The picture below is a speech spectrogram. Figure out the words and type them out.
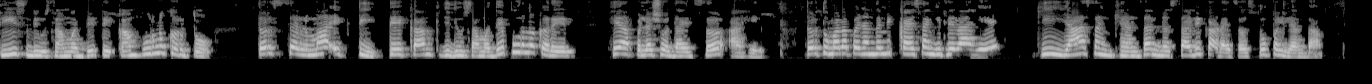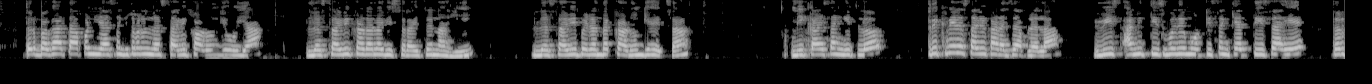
तीस दिवसामध्ये ते काम पूर्ण करतो. तर सलमा एकटी ते काम किती दिवसामध्ये पूर्ण करेल हे आपल्याला शोधायचं आहे. तर तुम्हाला पहिल्यांदा मी काय सांगितलेलं आहे? की या संख्यांचा लसावी काढायचा असतो पहिल्यांदा. तर बघा आता आपण या संख्येचा लसावी काढून घेऊया. लसावी काढायला विसरायचं नाही. लसावी पहिल्यांदा काढून घ्यायचा. मी काय सांगितलं? ट्रिकने लसावी काढायचं आपल्याला. वीस आणि तीसमध्ये मोठी संख्या तीस आहे. तर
